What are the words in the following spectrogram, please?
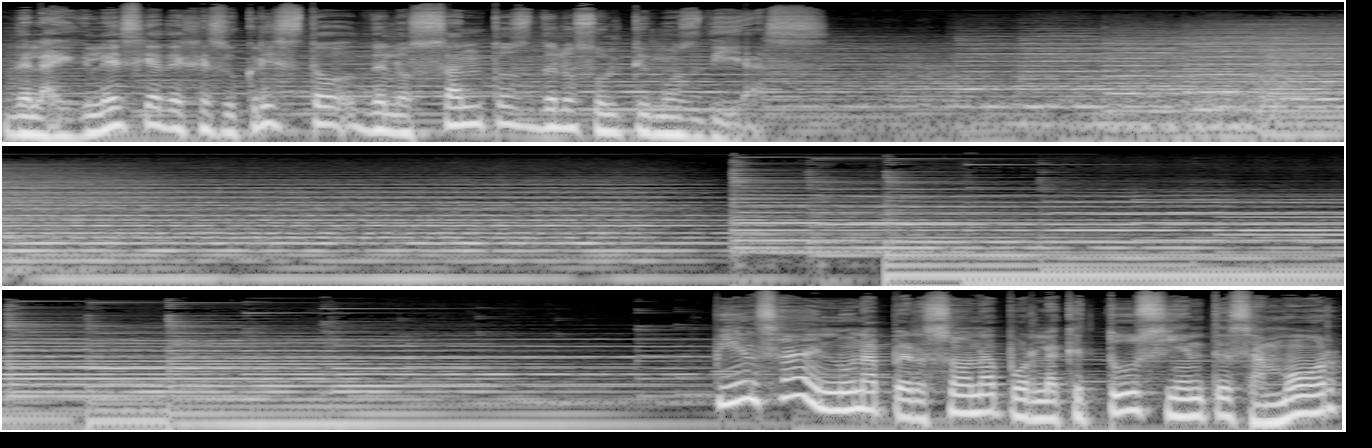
de la Iglesia de Jesucristo de los Santos de los Últimos Días. Piensa en una persona por la que tú sientes amor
